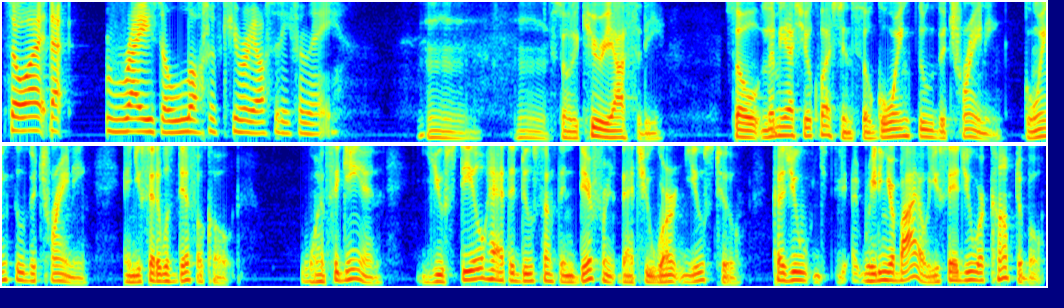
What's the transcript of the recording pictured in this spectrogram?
So I that raised a lot of curiosity for me. Mm. Mm. So the curiosity. So let me ask you a question. So going through the training, going through the training, and you said it was difficult. Once again, you still had to do something different that you weren't used to because you reading your bio, you said you were comfortable.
